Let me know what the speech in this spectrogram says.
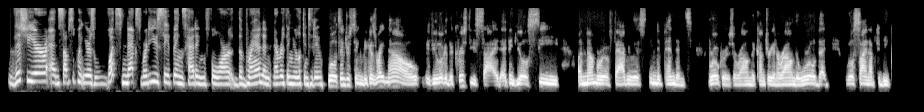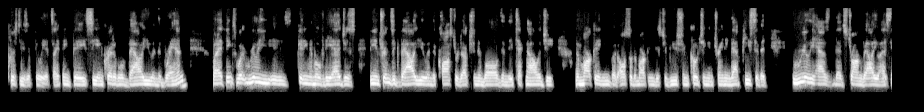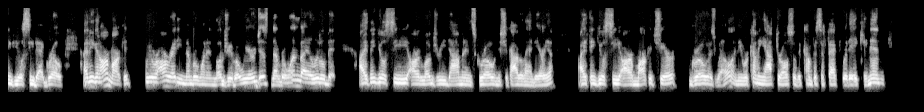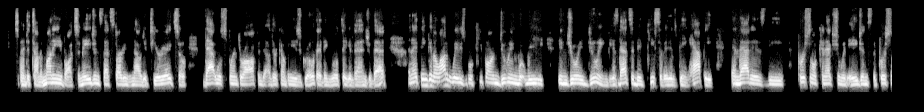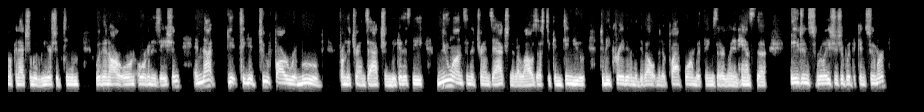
this year and subsequent years, what's next? Where do you see things heading for the brand and everything you're looking to do? Well, it's interesting because right now, if you look at the Christie's side, I think you'll see a number of fabulous independent brokers around the country and around the world that will sign up to be Christie's affiliates. I think they see incredible value in the brand. But I think what really is getting them over the edge is the intrinsic value and the cost reduction involved in the technology the marketing, but also the marketing distribution, coaching and training, that piece of it really has that strong value. I think you'll see that grow. I think in our market, we were already number one in luxury, but we are just number one by a little bit. I think you'll see our luxury dominance grow in the Chicagoland area. I think you'll see our market share grow as well. I mean, we're coming after also the Compass effect where they came in, spent a ton of money, bought some agents. That's starting to now deteriorate. So that will splinter off into other companies' growth. I think we'll take advantage of that. And I think in a lot of ways, we'll keep on doing what we enjoy doing because that's a big piece of it is being happy. And that is the personal connection with agents, the personal connection with leadership team within our own organization and not get to get too far removed from the transaction because it's the nuance in the transaction that allows us to continue to be creative in the development of platform with things that are going to enhance the agent's relationship with the consumer.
